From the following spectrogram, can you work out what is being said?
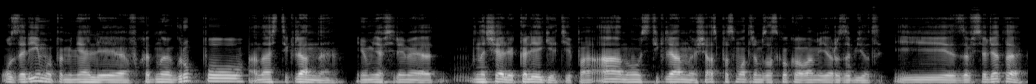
у Зари мы поменяли входную группу, она стеклянная. И у меня все время в начале коллеги типа, а, ну стеклянную, сейчас посмотрим, за сколько вам ее разобьют. И за все лето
